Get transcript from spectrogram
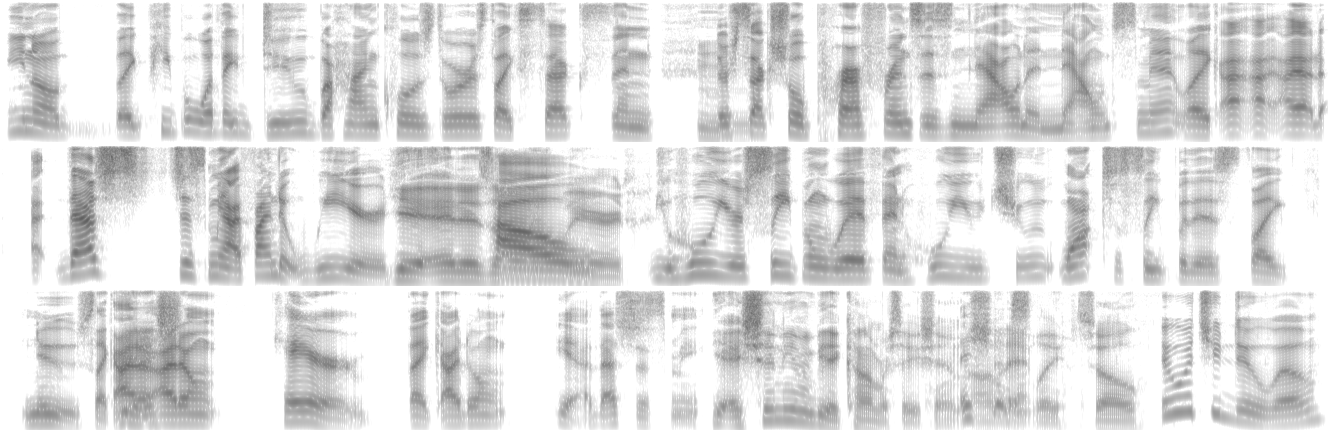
you know, like people what they do behind closed doors, like sex and their Mhm. sexual preference is now an announcement. Like I, I, I, that's just me. I find it weird yeah, it is how weird. you who you're sleeping with and who you choose want to sleep with is like news. Like Yeah, I, I don't care. Like I don't. Yeah, that's just me. Yeah, it shouldn't even be a conversation, It shouldn't. honestly. So Do what you do, Will.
